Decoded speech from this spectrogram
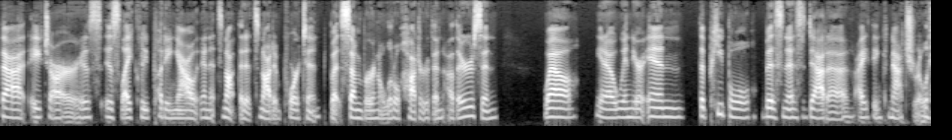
that HR is is likely putting out, and it's not that it's not important, but some burn a little hotter than others, and well, you know, when you're in the people business data, I think naturally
